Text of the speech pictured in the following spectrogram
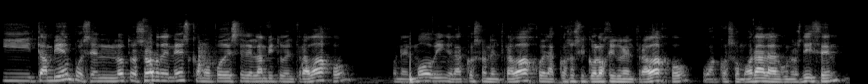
Y también pues en otros órdenes, como puede ser el ámbito del trabajo, con el mobbing, el acoso en el trabajo, el acoso psicológico en el trabajo, o acoso moral, algunos dicen,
